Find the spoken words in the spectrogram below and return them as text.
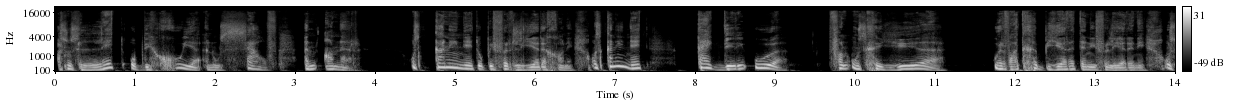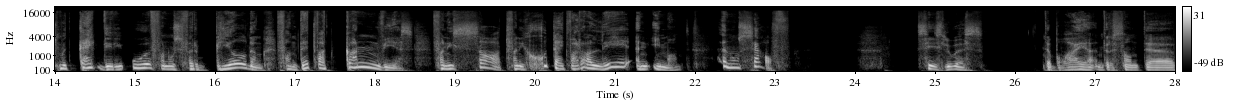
As ons let op die goeie in onsself, in ander. Ons kan nie net op die verlede gaan nie. Ons kan nie net kyk deur die oë van ons geheue oor wat gebeur het in die verlede nie. Ons moet kyk deur die oë van ons verbeelding van dit wat kan wees, van die saad, van die goedheid wat al lê in iemand, in onsself. Sies Louis 'n baie interessante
